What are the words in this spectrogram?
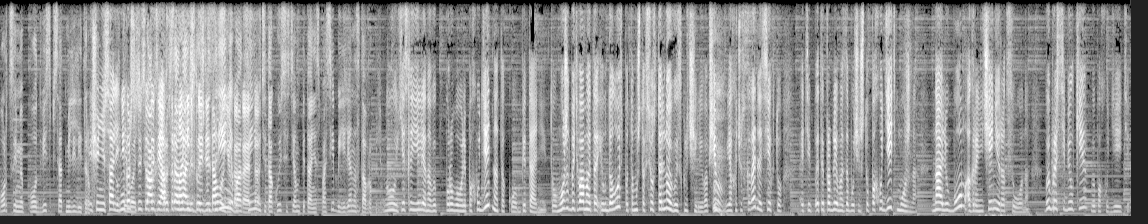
порциями по 250 миллилитров. Еще не солить, Мне небось. кажется, это Как все-таки с профессиональной астрологическая точки зрения вы оцениваете такую систему питания? Спасибо, Елена Ставрополь. Ну, если, Елена, вы пробовали похудеть на таком питании, то, может быть, вам это и удалось, потому что все остальное вы исключили. И Вообще, я хочу сказать для всех, кто эти, этой проблемой озабочен, что похудеть можно на любом ограничении рациона. Выбросьте белки, вы похудеете.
